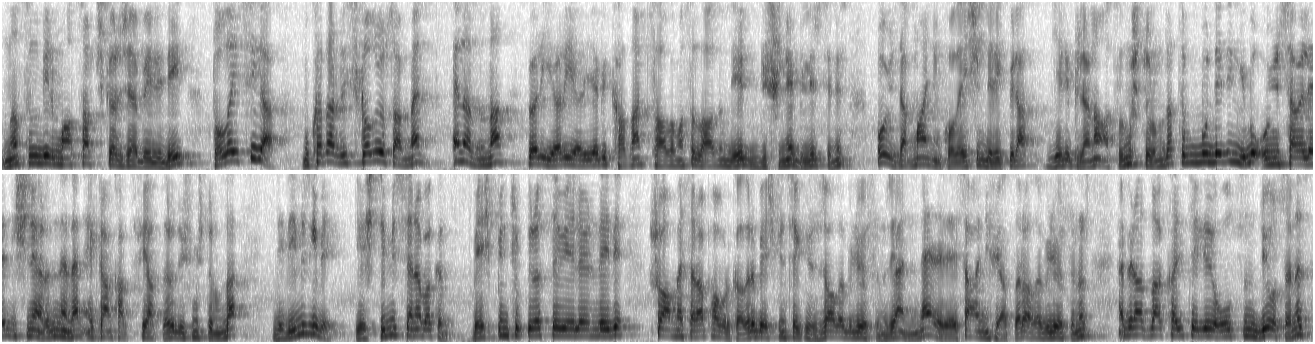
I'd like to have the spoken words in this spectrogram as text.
nasıl bir masraf çıkaracağı belli değil. Dolayısıyla bu kadar risk alıyorsam ben en azından böyle yarı yarıya bir kazanç sağlaması lazım diye düşünebilirsiniz. O yüzden mining olayı şimdilik biraz geri plana atılmış durumda. Tabi bu dediğim gibi oyun severlerin işine yaradı. Neden? Ekran kartı fiyatları düşmüş durumda. Dediğimiz gibi geçtiğimiz sene bakın 5000 Türk Lirası seviyelerindeydi. Şu an mesela Power Color'ı 5800'e alabiliyorsunuz. Yani neredeyse aynı fiyatları alabiliyorsunuz. Biraz daha kaliteli olsun diyorsanız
